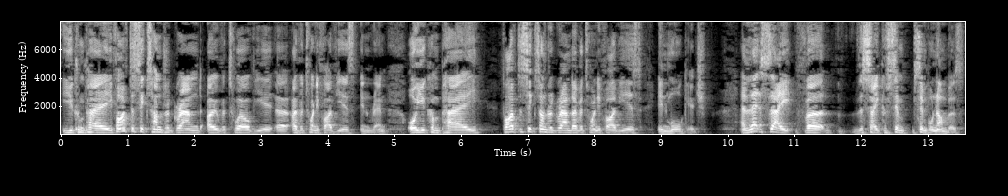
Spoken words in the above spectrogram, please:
you can pay five to six hundred grand over 12 year, uh, over 25 years in rent, or you can pay five to 600 grand over 25 years in mortgage. And let's say, for the sake of sim- simple numbers,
